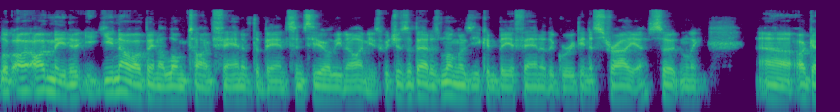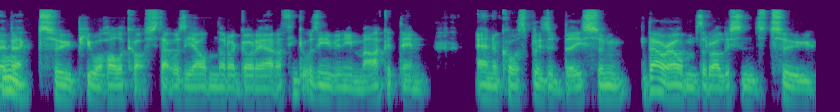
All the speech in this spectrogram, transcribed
look, I, I mean, you know, I've been a long time fan of the band since the early '90s, which is about as long as you can be a fan of the group in Australia, certainly. Uh, I go mm. back to Pure Holocaust. That was the album that I got out. I think it was even in market then and of course Blizzard Beasts, and they were albums that I listened to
